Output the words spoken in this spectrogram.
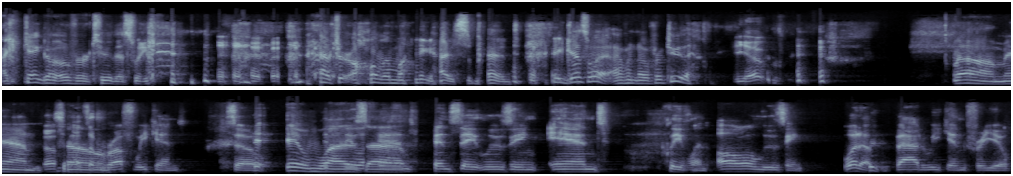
I can't go over two this week after all the money I spent. And guess what? I went over two. That yep. oh man, oh, so, that's a rough weekend. So it, it was uh, Penn State losing and Cleveland all losing. What a bad weekend for you.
